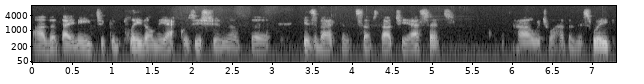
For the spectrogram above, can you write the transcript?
uh, that they need to complete on the acquisition of the Kizevak and Sastavci assets, uh, which will happen this week.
